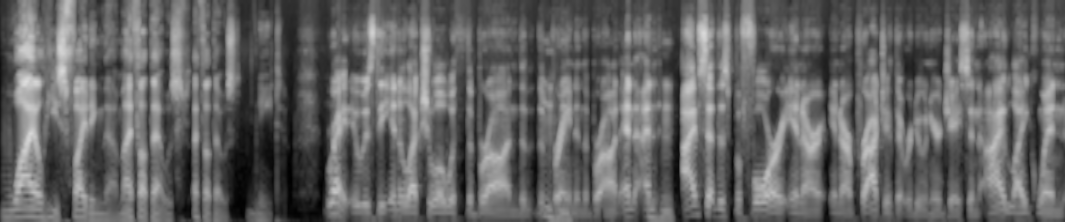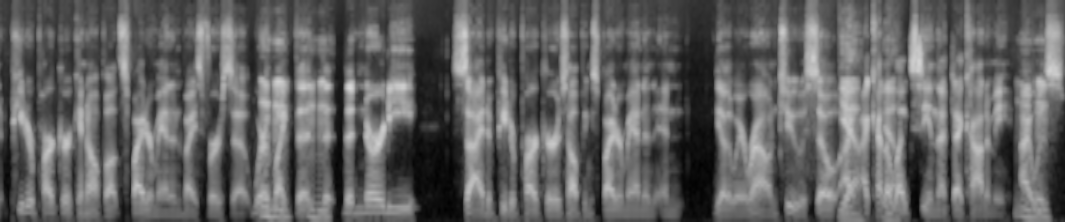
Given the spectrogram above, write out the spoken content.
while he's fighting them. I thought that was I thought that was neat. Right. It was the intellectual with the brawn, the, the Mhm. brain and the brawn. And and Mhm. I've said this before in our in our project that we're doing here, Jason. I like when Peter Parker can help out Spider-Man and vice versa, where Mhm, like the, mhm. the the nerdy side of Peter Parker is helping Spider-Man and, and the other way around too. So Yeah, I, I kind of yeah. like seeing that dichotomy. I Mhm. was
